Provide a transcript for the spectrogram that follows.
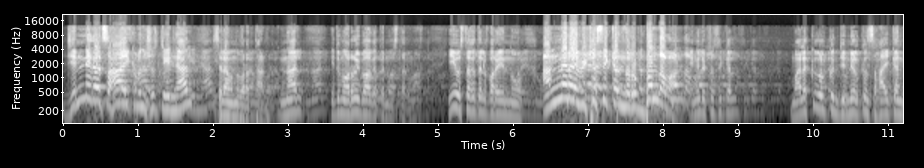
ജിന്നുകൾ സഹായിക്കുമെന്ന് വിശ്വസിച്ചു കഴിഞ്ഞാൽ ഇസ്ലാം എന്ന് പുറത്താണ്. എന്നാൽ ഇത് മറുവിഭാഗത്തിന്റെ പുസ്തകമാണ്. ഈ പുസ്തകത്തിൽ പറയുന്നു അങ്ങനെ വിശ്വസിക്കൽ നിർബന്ധമാണ്. എങ്ങനെ വിശ്വസിക്കൽ? മലക്കുകൾക്കും ജിന്നുകൾക്കും സഹായിക്കാൻ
